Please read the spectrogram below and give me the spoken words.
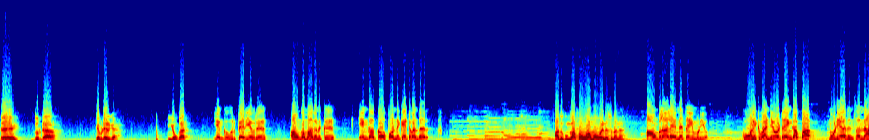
ஏய் துர்கா எப்படி இருக்க? இங்க உட்கார் எங்க ஊர் பெரியவரு அவங்க மகனுக்கு எங்க அக்காவை பொண்ணு கேட்டு வந்தாரு. அதுக்கு உங்க அப்பாவும் அம்மாவும் என்ன சொன்னாங்க? அவங்களால என்ன செய்ய முடியும்? கூலிக்கு வண்டி ஓட்டுற எங்க அப்பா முடியாதுன்னு சொன்னா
